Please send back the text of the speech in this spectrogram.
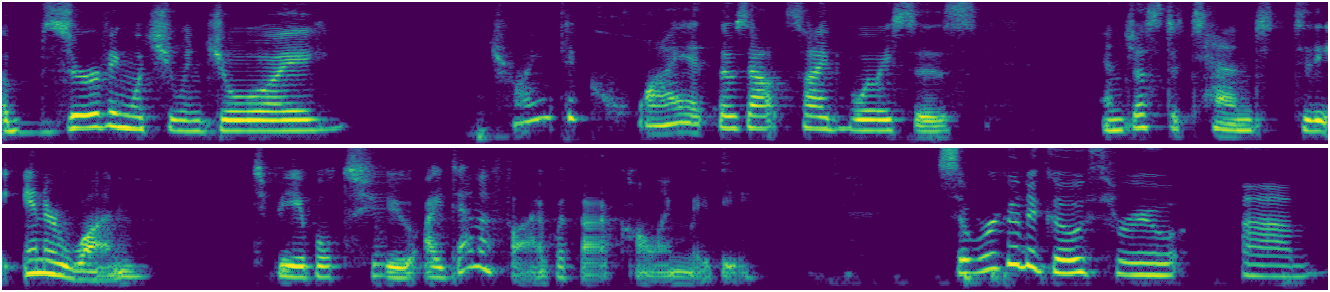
observing what you enjoy, trying to quiet those outside voices and just attend to the inner one to be able to identify what that calling may be. So, we're going to go through um,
